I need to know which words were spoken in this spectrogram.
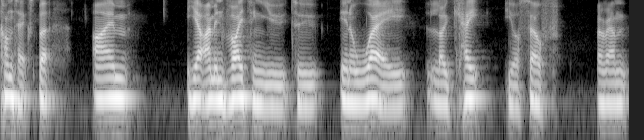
context, but I'm yeah, I'm inviting you to in a way locate yourself around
